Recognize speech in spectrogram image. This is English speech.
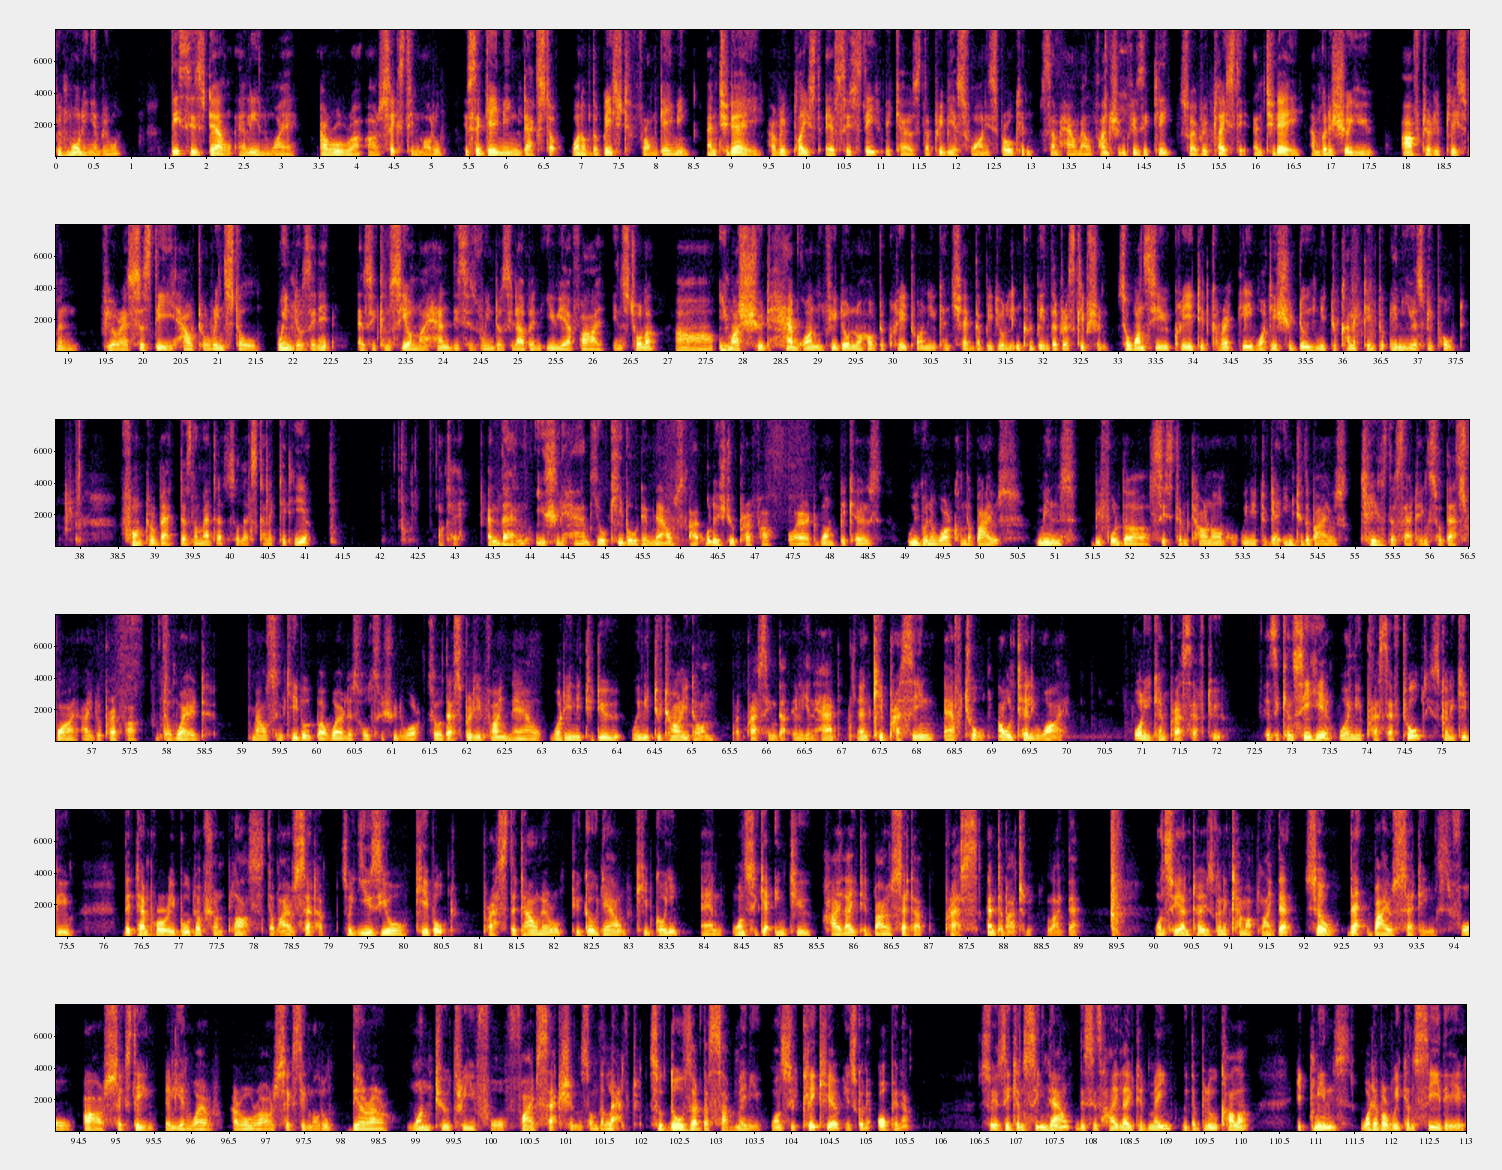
Good morning everyone. This is Dell Alienware Aurora R16 model. It's a gaming desktop, one of the best from gaming. And today I replaced SSD because the previous one is broken, somehow malfunctioned physically. So I've replaced it. And today I'm going to show you after replacement of your SSD how to reinstall Windows in it. As you can see on my hand, this is Windows 11 UEFI installer uh, you must should have one. If you don't know how to create one, you can check the video link could be in the description. So once you create it correctly, what you should do, you need to connect into any USB port. Front or back does not matter. So let's connect it here. Okay. And then you should have your keyboard and mouse. I always do prefer wired one because we're going to work on the BIOS. Means before the system turn on, we need to get into the BIOS, change the settings. So that's why I do prefer the wired mouse and keyboard, but wireless also should work. So that's pretty fine. Now, what you need to do, we need to turn it on by pressing the alien head and keep pressing F2. I will tell you why. Or you can press F2. As you can see here, when you press F2, it's going to give you the temporary boot option plus the BIOS setup. So use your keyboard press the down arrow to go down, keep going. And once you get into highlighted BIOS setup, press enter button like that. Once you enter, it's going to come up like that. So that BIOS settings for R16, Alienware Aurora R16 model, there are one, two, three, four, five sections on the left. So those are the submenu. Once you click here, it's going to open up. So as you can see now, this is highlighted main with the blue color it means whatever we can see there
